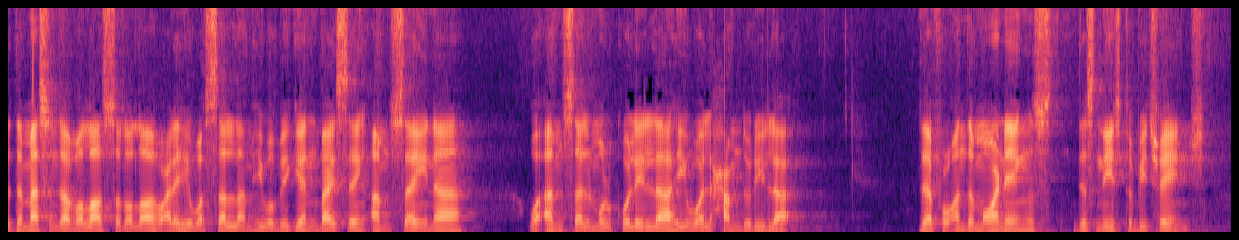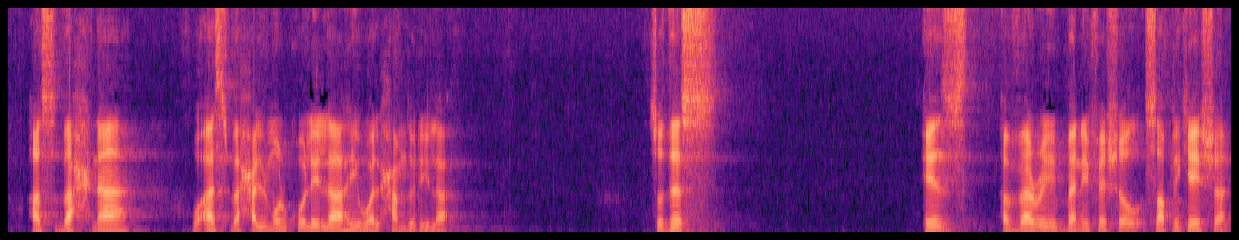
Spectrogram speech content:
that the Messenger of Allah sallallahu alaihi wasallam he will begin by saying, Amsayna wa amsal mulku lillahi walhamdulillah. Therefore, on the mornings, this needs to be changed. Asbahna wa asbah al mulku lillahi walhamdulillah. So this is a very beneficial supplication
